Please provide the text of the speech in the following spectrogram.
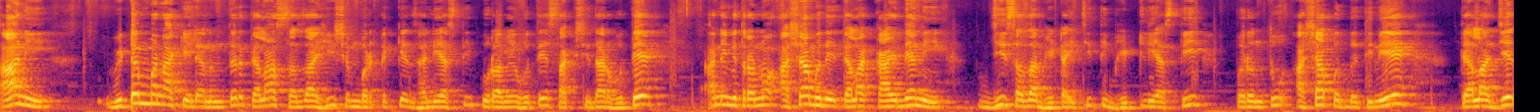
आणि विटंबना केल्यानंतर त्याला सजा ही शंभर टक्के झाली असती पुरावे होते साक्षीदार होते. आणि मित्रांनो अशामध्ये त्याला कायद्याने जी सजा भेटायची ती भेटली असती. परंतु अशा पद्धतीने त्याला जे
